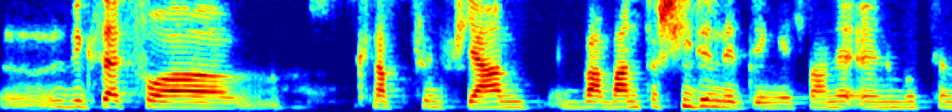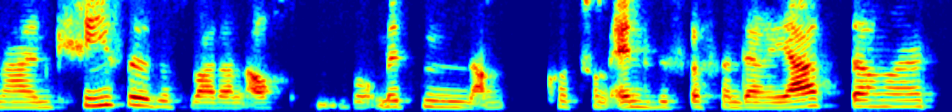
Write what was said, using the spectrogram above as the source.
wie gesagt, vor knapp fünf Jahren war, waren verschiedene Dinge. Ich war in einer emotionalen Krise. Das war dann auch so mitten am, kurz vom Ende des Referendariats damals.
